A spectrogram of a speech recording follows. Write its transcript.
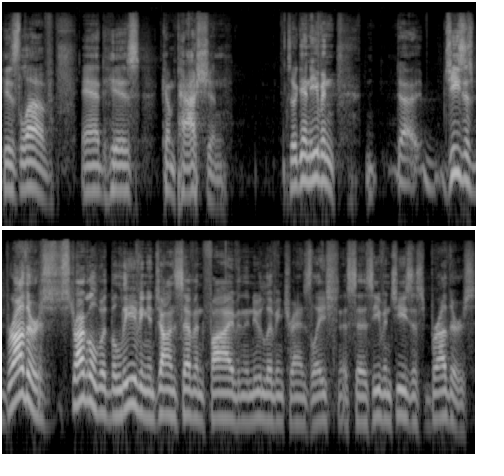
his love, and his compassion. So, again, even uh, Jesus' brothers struggled with believing in John 7 5 in the New Living Translation. It says, even Jesus' brothers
